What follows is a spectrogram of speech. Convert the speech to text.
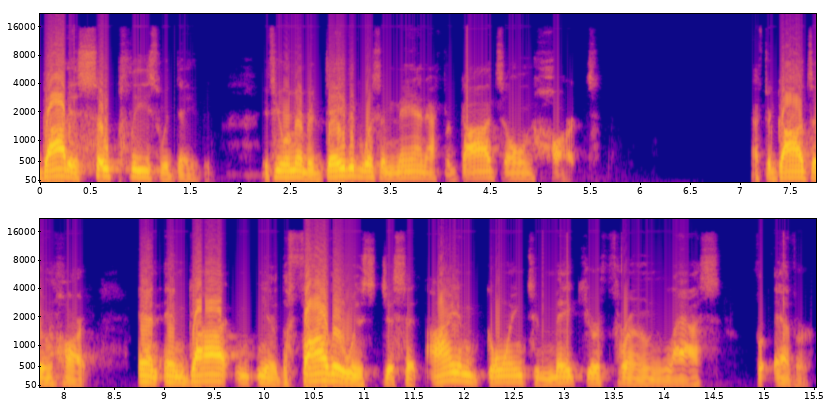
God is so pleased with David. If you remember, David was a man after God's own heart after God's own heart. And, and God, you know, the Father was just said, I am going to make your throne last forever.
